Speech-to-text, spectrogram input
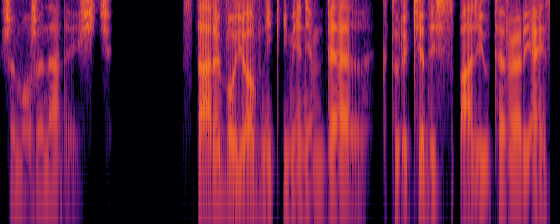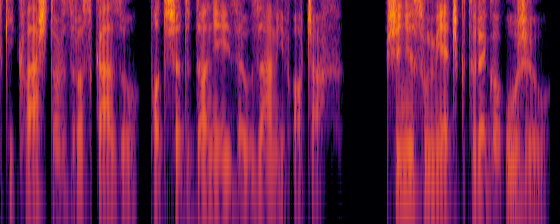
że może nadejść. Stary wojownik imieniem Del, który kiedyś spalił terrariański klasztor z rozkazu, podszedł do niej ze łzami w oczach. Przyniósł miecz, którego użył,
